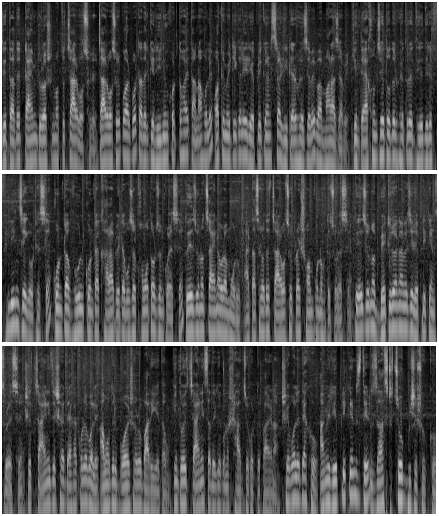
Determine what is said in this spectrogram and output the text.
যে তাদের টাইম ডিউরেশন মাত্র চার বছরের। চার বছর পর পর তাদেরকে রিনিউ করতে হয়, তা না হলে অটোমেটিক্যালি রেপ্লিকেন্টসরা রিটায়ার হয়ে যাবে বা মারা যাবে। কিন্তু এখন যেহেতু ওদের ভেতরে ধীরে ধীরে ফিলিং জেগে উঠেছে, কোনটা ভুল, কোনটা খারাপ, এটা বোঝার ক্ষমতা অর্জন করেছে, তো এই জন্য চায় না ওরা মরুক। আর তাছাড়া ওদের চার বছর প্রায় সম্পূর্ণ হতে চলেছে। তো এই জন্য বেটিরয় নামে যে রেপ্লিকেন্টস রয়েছে, সে চাইনিজের সাথে দেখা করে বলে, আমাদের বয়স আরও বাড়িয়ে দাও। কিন্তু ওই চাইনিজ তাদেরকে কোনো সাহায্য করতে পারে না। সে বলে, দেখো, আমি রেপ্লিকেন্টসদের জাস্ট চোখ বিশেষজ্ঞ।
